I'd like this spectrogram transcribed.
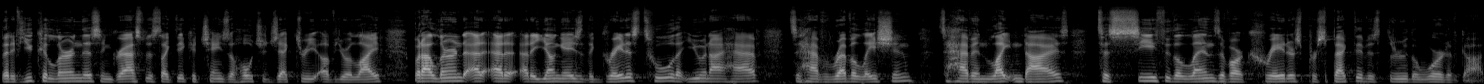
that if you could learn this and grasp this, like it could change the whole trajectory of your life. But I learned at, at, a, at a young age that the greatest tool that you and I have to have revelation, to have enlightened eyes, to see through the lens of our Creator's perspective is through the Word of God.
